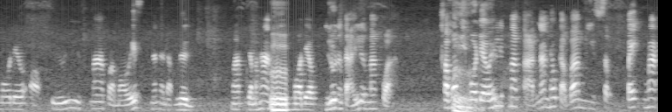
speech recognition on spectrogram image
โมเดลออกซีรีส์มากกว่ามอริสนั่นอันดับหนึ่งมายามาฮ่ามีโมเดลมีรุ่นต่างๆให้เลือกมากกว่าคำว่ามีโมเดลให้เลือกมากกว่านั่นเท่ากับว่ามีสเปคมาก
